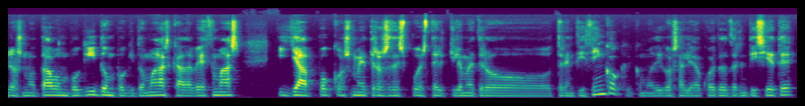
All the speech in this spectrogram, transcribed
los notaba un poquito, un poquito más, cada vez más, y ya pocos metros después del kilómetro 35, que como digo salió a 4.37,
